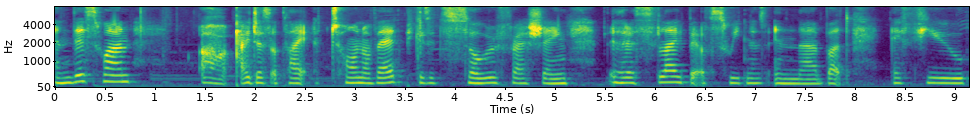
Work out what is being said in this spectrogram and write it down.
And this one oh, I just apply a ton of it because it's so refreshing. There's a slight bit of sweetness in there, but if you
